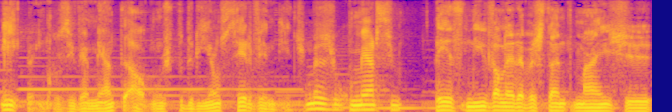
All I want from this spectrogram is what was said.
e, inclusivamente, alguns poderiam ser vendidos. Mas o comércio a esse nível era bastante mais. Eh,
